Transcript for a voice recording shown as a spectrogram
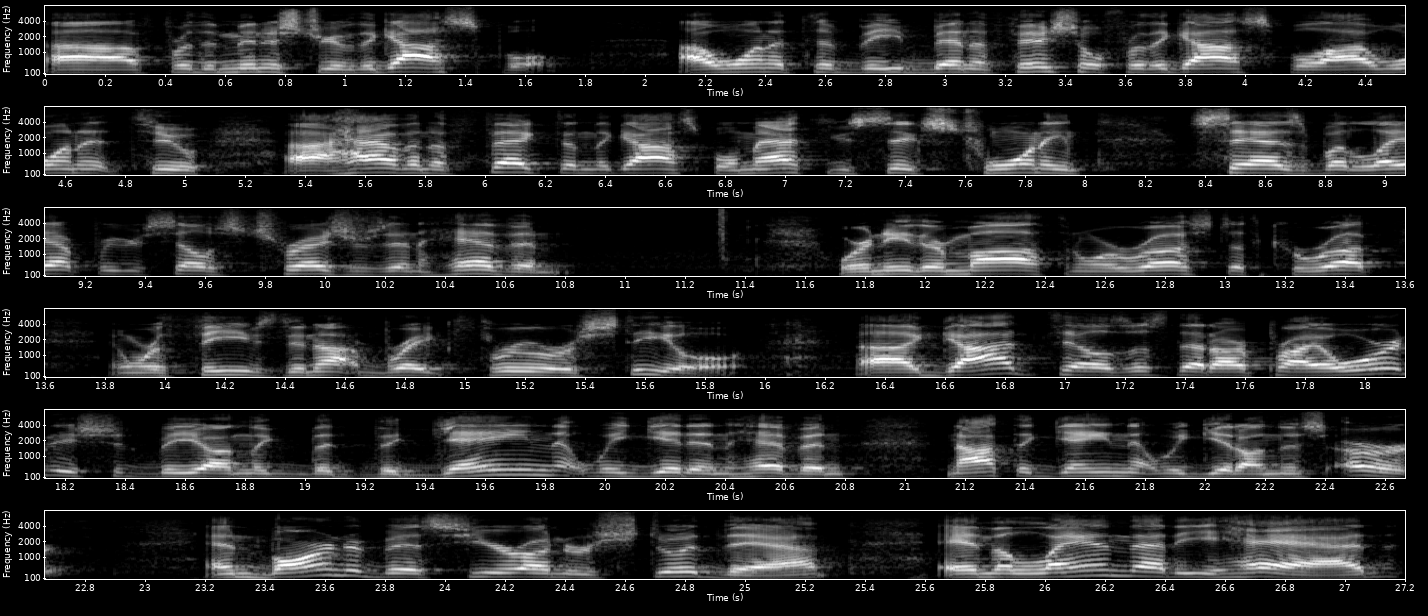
uh, for the ministry of the gospel. I want it to be beneficial for the gospel. I want it to uh, have an effect on the gospel. Matthew 6 20 says, But lay up for yourselves treasures in heaven where neither moth nor rust doth corrupt, and where thieves do not break through or steal. Uh, God tells us that our priority should be on the, the, the gain that we get in heaven, not the gain that we get on this earth. And Barnabas here understood that, and the land that he had,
